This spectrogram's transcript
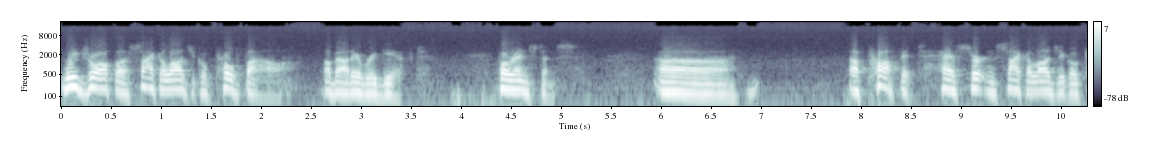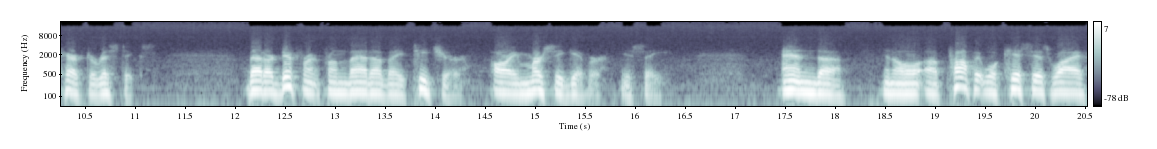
we draw up a psychological profile about every gift. For instance, uh, a prophet has certain psychological characteristics that are different from that of a teacher or a mercy giver, you see. And, uh, you know, a prophet will kiss his wife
